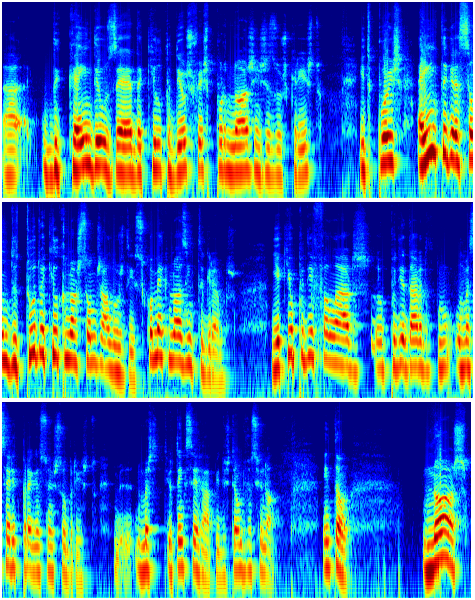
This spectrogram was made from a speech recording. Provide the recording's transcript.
uh, de quem Deus é, daquilo que Deus fez por nós em Jesus Cristo. E depois a integração de tudo aquilo que nós somos à luz disso. Como é que nós integramos? E aqui eu podia falar, eu podia dar uma série de pregações sobre isto, mas eu tenho que ser rápido, isto é um devocional. Então, nós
